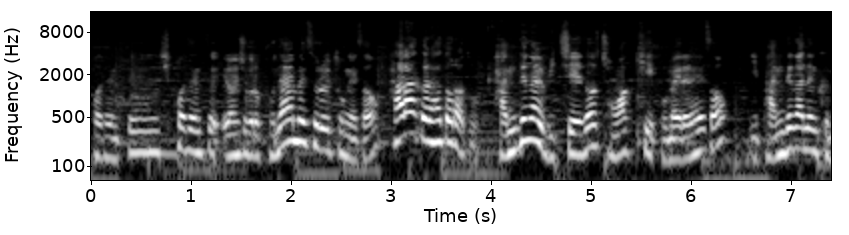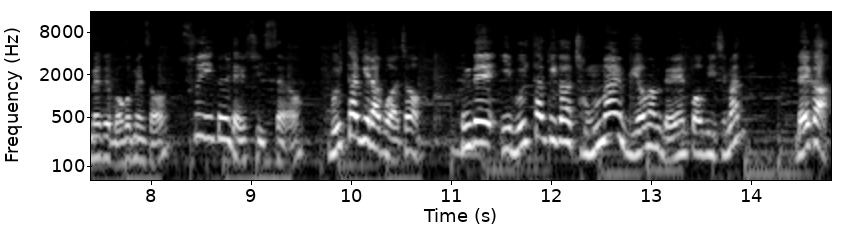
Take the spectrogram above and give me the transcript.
5%, 10% 이런 식으로 분할 매수를 통해서 하락을 하더라도 반등할 위치에서 정확히 구매를 해서 이 반등하는 금액을 먹으면서 수익을 낼 수 있어요. 물타기라고 하죠. 근데 이 물타기가 정말 위험한 매매법이지만 내가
